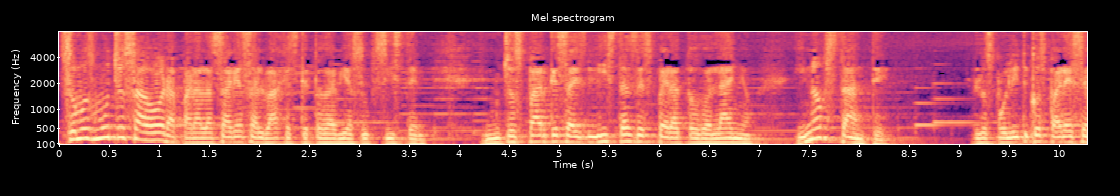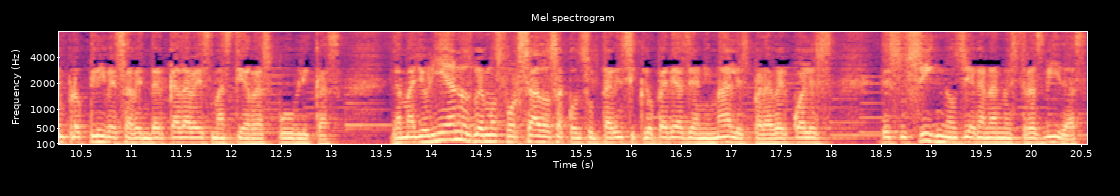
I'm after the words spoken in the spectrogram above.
Somos muchos ahora para las áreas salvajes que todavía subsisten. En muchos parques hay listas de espera todo el año, y no obstante, los políticos parecen proclives a vender cada vez más tierras públicas. La mayoría nos vemos forzados a consultar enciclopedias de animales para ver cuáles de sus signos llegan a nuestras vidas,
